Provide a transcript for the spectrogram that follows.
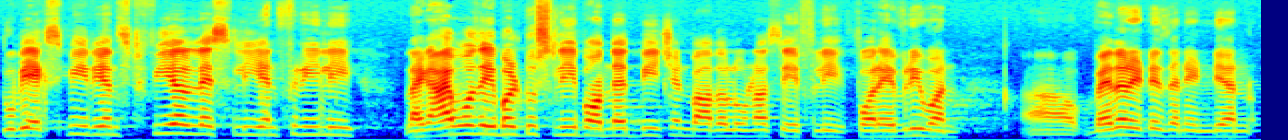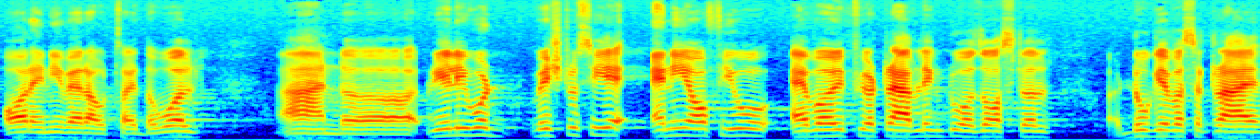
to be experienced fearlessly and freely. Like I was able to sleep on that beach in Badalona safely for everyone, uh, whether it is an Indian or anywhere outside the world. And uh, really would wish to see any of you ever, if you're traveling to a Zostel, uh, do give us a try.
